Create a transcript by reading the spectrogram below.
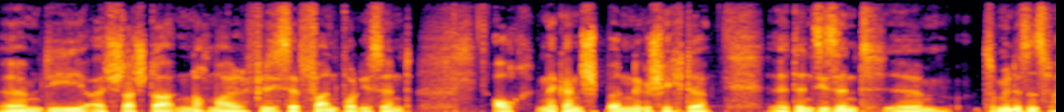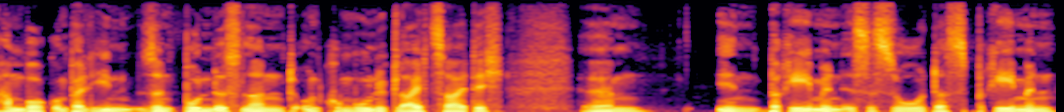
ähm, die als Stadtstaaten nochmal für sich selbst verantwortlich sind. Auch eine ganz spannende Geschichte, äh, denn sie sind ähm, zumindest Hamburg und Berlin sind Bundesland und Kommune gleichzeitig. In Bremen ist es so, dass Bremen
